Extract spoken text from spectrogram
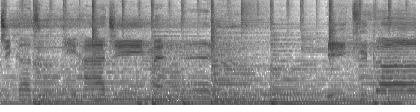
近づき始める。いつか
